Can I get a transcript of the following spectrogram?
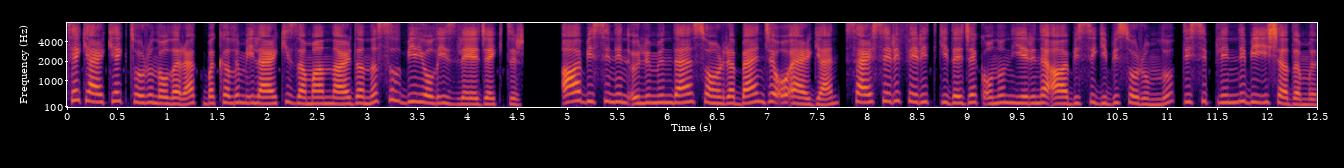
Tek erkek torun olarak bakalım ileriki zamanlarda nasıl bir yol izleyecektir. Abisinin ölümünden sonra bence o ergen, serseri Ferit gidecek onun yerine abisi gibi sorumlu, disiplinli bir iş adamı.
